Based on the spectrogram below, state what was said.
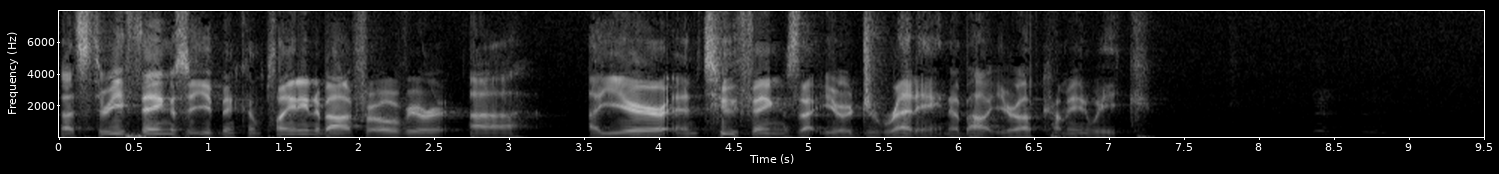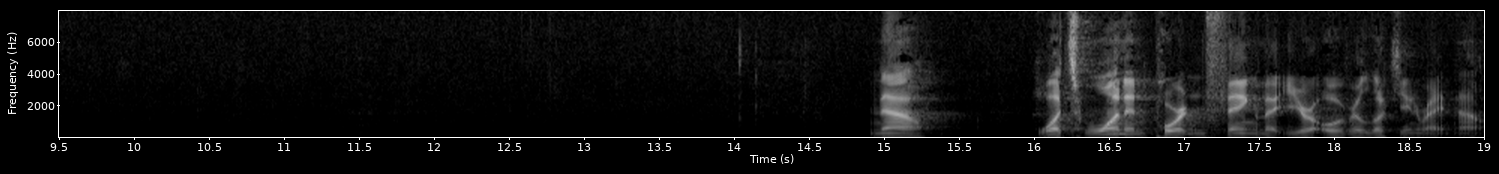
That's three things that you've been complaining about for over uh, a year, and two things that you're dreading about your upcoming week. Now, what's one important thing that you're overlooking right now?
